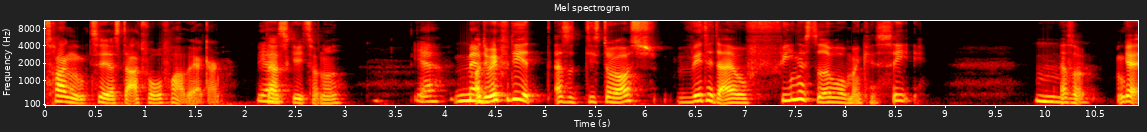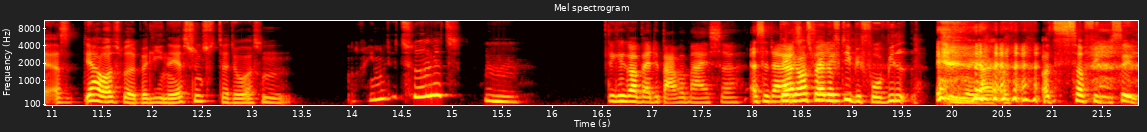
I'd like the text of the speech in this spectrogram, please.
trangen til at starte forfra hver gang, ja, der er sket sådan noget. Ja, Men... Og det er jo ikke fordi, at altså, de står jo også ved det. Der er jo fine steder, hvor man kan se. mm, Altså, ja, altså, jeg har jo også været i Berlin, og jeg synes, at det var sådan rimelig tydeligt. mm, det kan godt være, det bare var mig så. Altså, der Det er kan også være, det er, selvfølgelig- fordi vi får vild, mener jeg. Og, og så fik vi set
